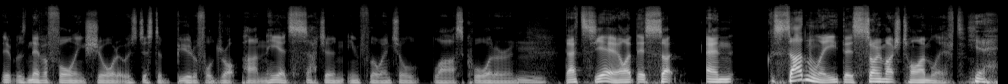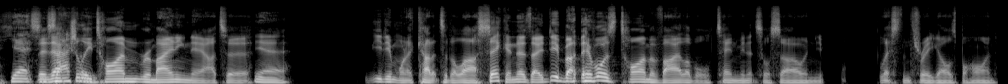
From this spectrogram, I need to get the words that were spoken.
it was never falling short. It was just a beautiful drop punt. And he had such an influential last quarter. And Mm. that's, yeah, like there's so, and suddenly there's so much time left. Yeah. Yes. There's exactly. actually time remaining now to, Yeah. You didn't want to cut it to the last second as they did, but there was time available, 10 minutes or so, and you less than three goals behind.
